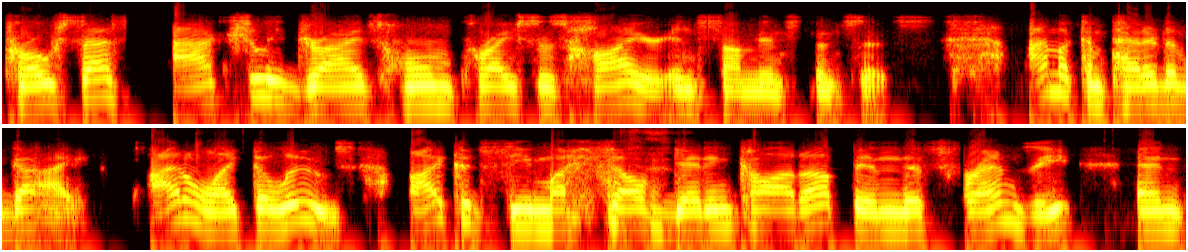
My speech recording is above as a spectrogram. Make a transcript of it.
process actually drives home prices higher in some instances. I'm a competitive guy. I don't like to lose. I could see myself getting caught up in this frenzy and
